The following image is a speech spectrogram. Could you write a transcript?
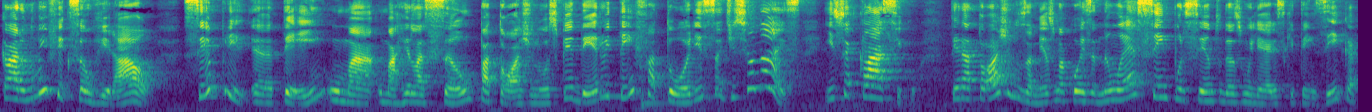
claro, numa infecção viral. Sempre eh, tem uma, uma relação patógeno-hospedeiro e tem fatores adicionais. Isso é clássico. Teratógenos, a mesma coisa. Não é 100% das mulheres que têm zika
